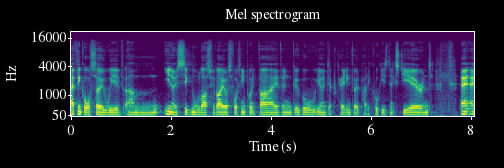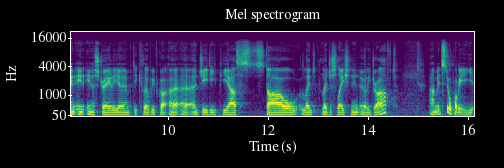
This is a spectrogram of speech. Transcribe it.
I think also with um, you know signal loss with iOS 14.5 and Google you know deprecating third-party cookies next year, and and, and in, in Australia in particular, we've got a, a GDPR style leg- legislation in early draft. Um, it's still probably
